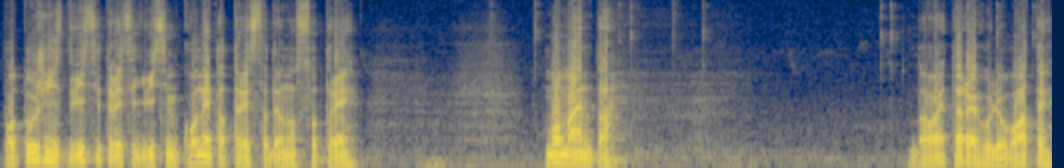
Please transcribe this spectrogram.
Потужність 238 коней та 393 момента. Давайте регулювати.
